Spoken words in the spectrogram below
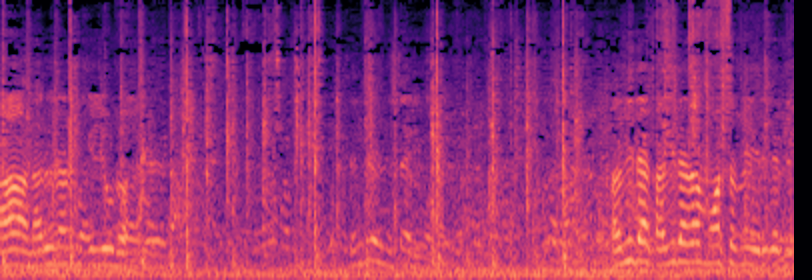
ஆ நறுவு நறுவு கிள்ளி விடுவாங்க. கவிதா கவிதா தான் மோசமே இருக்குது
